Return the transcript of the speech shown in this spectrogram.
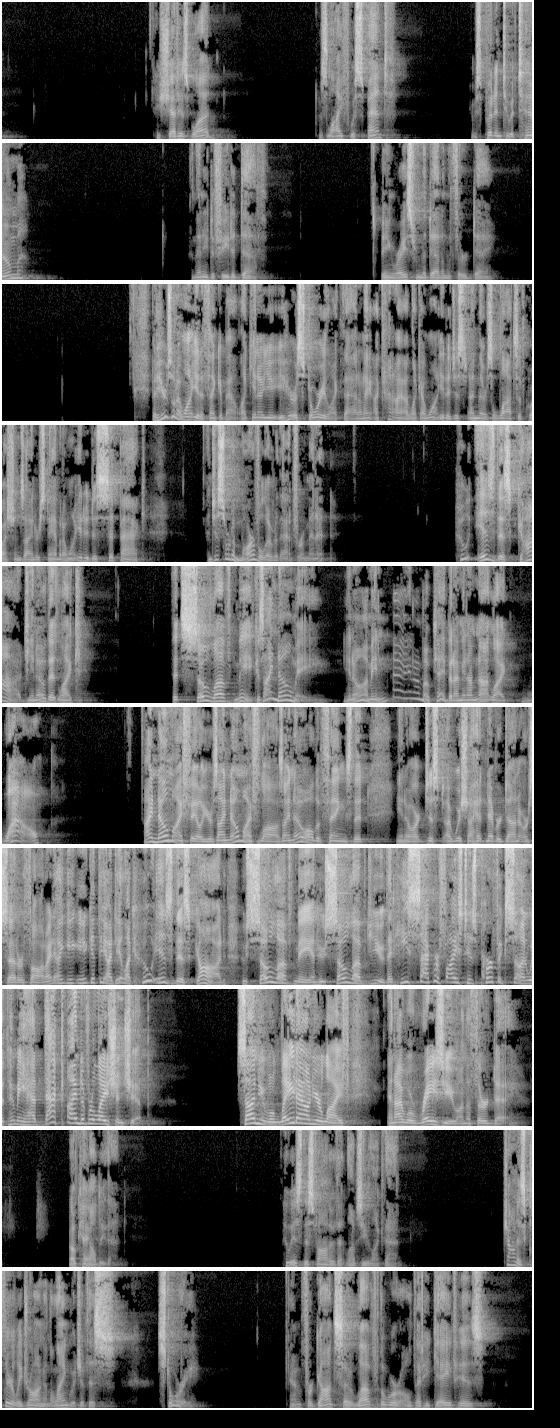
He shed his blood. His life was spent. He was put into a tomb. And then he defeated death being raised from the dead on the third day. But here's what I want you to think about. Like, you know, you, you hear a story like that, and I, I kind of, like, I want you to just, and there's lots of questions I understand, but I want you to just sit back and just sort of marvel over that for a minute. Who is this God, you know, that like, that so loved me? Because I know me, you know, I mean, eh, I'm okay, but I mean, I'm not like, wow. I know my failures. I know my flaws. I know all the things that, you know, are just, I wish I had never done or said or thought. I, I, you get the idea, like, who is this God who so loved me and who so loved you that he sacrificed his perfect son with whom he had that kind of relationship? Son, you will lay down your life and I will raise you on the third day. Okay, I'll do that. Who is this father that loves you like that? John is clearly drawing on the language of this story. You know, for God so loved the world that he gave his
